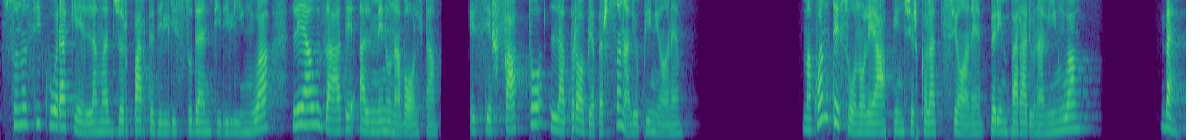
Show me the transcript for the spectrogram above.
sono sicura che la maggior parte degli studenti di lingua le ha usate almeno una volta e si è fatto la propria personale opinione. Ma quante sono le app in circolazione per imparare una lingua? Beh,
